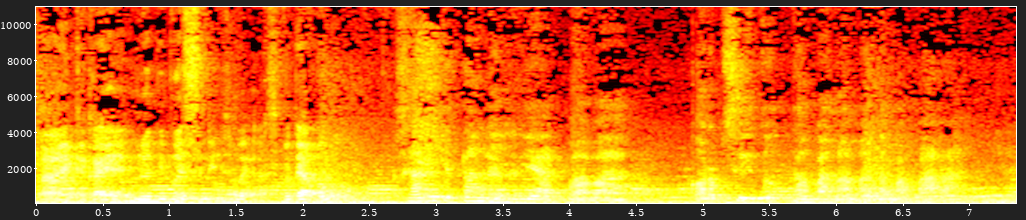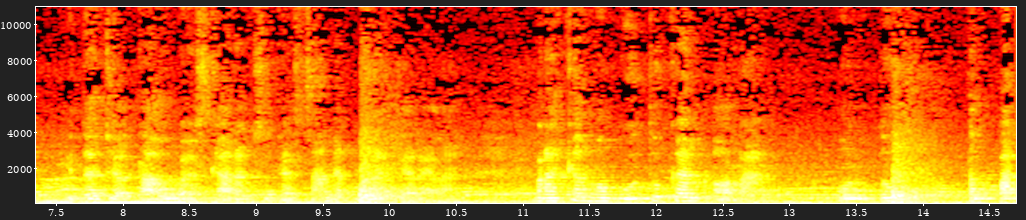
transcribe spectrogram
naik kekayaan menurut Ibu sendiri seperti apa sekarang kita lihat bahwa korupsi itu tambah lama tambah parah. Kita juga tahu bahwa sekarang sudah sangat merajalela mereka membutuhkan orang untuk tempat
